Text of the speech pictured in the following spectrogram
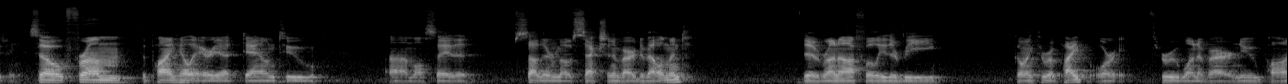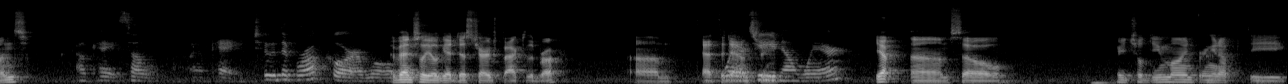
Excuse me. So from the Pine Hill area down to, um, I'll say the southernmost section of our development, the runoff will either be going through a pipe or through one of our new ponds. Okay, so, okay, to the brook, or will? Eventually, it'll get discharged back to the brook um, at the Where, downstream. Do you know where? Yep. Um, so, Rachel, do you mind bringing up the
